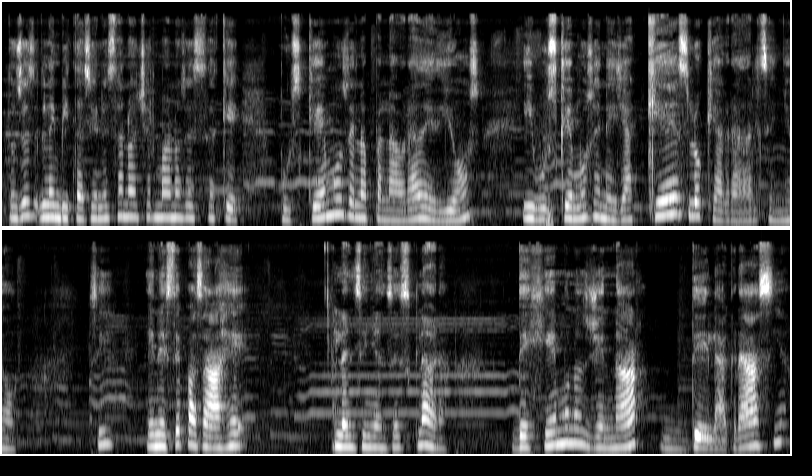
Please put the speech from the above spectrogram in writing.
Entonces la invitación esta noche, hermanos, es que busquemos de la palabra de Dios y busquemos en ella qué es lo que agrada al Señor. ¿Sí? En este pasaje la enseñanza es clara. Dejémonos llenar de la gracia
